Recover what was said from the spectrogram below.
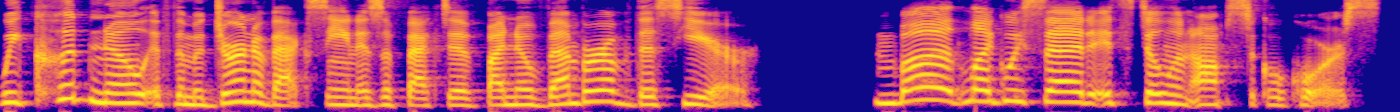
we could know if the Moderna vaccine is effective by November of this year. But like we said, it's still an obstacle course,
